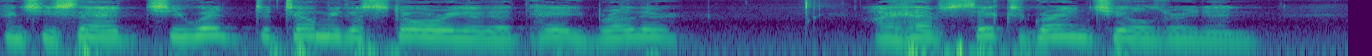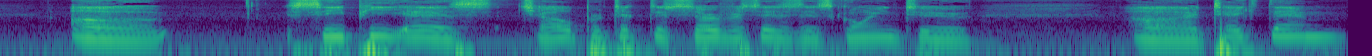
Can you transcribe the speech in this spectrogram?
And she said, she went to tell me the story of that, hey, brother, I have six grandchildren, and uh, CPS, Child Protective Services, is going to uh, take them,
